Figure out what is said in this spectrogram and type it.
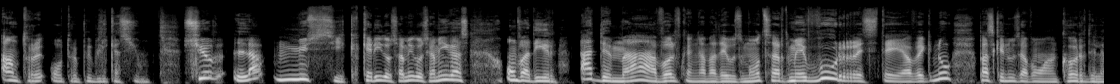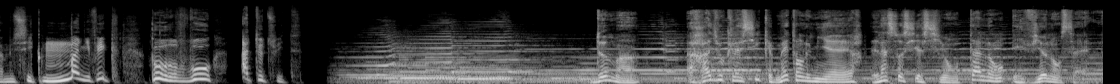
entre autres publications. Sur la musique, queridos amigos et amigas, on va dire à demain à Wolfgang Amadeus Mozart, mais vous restez avec nous parce que nous avons encore de la musique magnifique pour vous. À tout de suite. Demain, Radio Classique met en lumière l'association Talent et Violoncelle.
